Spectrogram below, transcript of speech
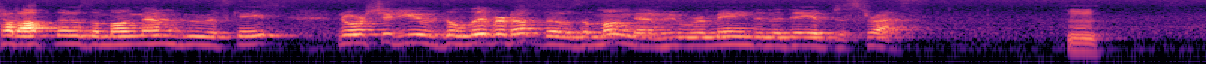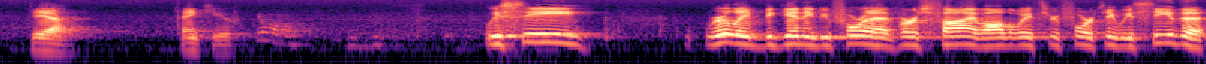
cut off those among them who escaped, nor should you have delivered up those among them who remained in the day of distress. Hmm. Yeah. Thank you. We see, really beginning before that, verse 5 all the way through 14, we see the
